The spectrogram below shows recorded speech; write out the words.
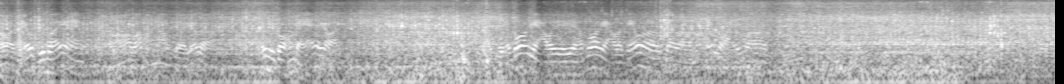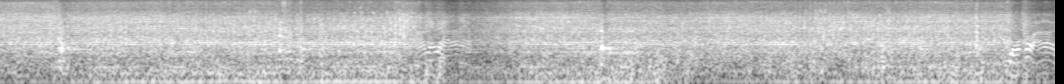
Rồi, kéo cửa mới anh em. Đó, quá mạnh không? Trời, kéo là giống như con không đẻ đấy rồi. thì không có gào thì không có gào là kéo cho là nó kéo lại mà Đó, kéo ra đó nè vô các bạn ơi.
